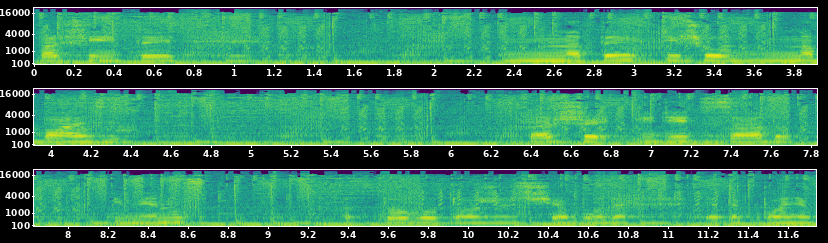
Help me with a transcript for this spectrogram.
перший йти на тих, ті, що на базі. Перше ідіть ззаду і мінус того теж ще буде, я так поняв.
